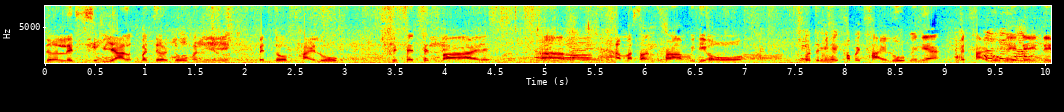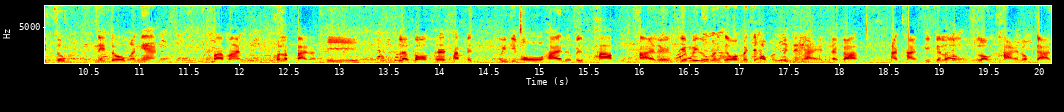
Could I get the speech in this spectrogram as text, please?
เดินเล่นที่ชิบุย่าเราก็มาเจอโดมอันนี้ เป็นโดมถ่ายรูป presented by อ่า Amazon Prime Video ก็จะมีให้เข้าไปถ่ายรูปในเนี้ยไปถ่ายรูปในในในซุ้มในโดมอันเนี้ยประมาณคนละ8นาที แล้วก็เขาจะทำเป็นวิดีโอให้หรือเป็นภาพถ่ายเลย ยังไม่รู้เหมือนกันว่ามันจะออกมาเป็นยังไง แต่ก็ถ้าถ่ายฟรีก็ต้องลองถ่ายแล้วกัน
